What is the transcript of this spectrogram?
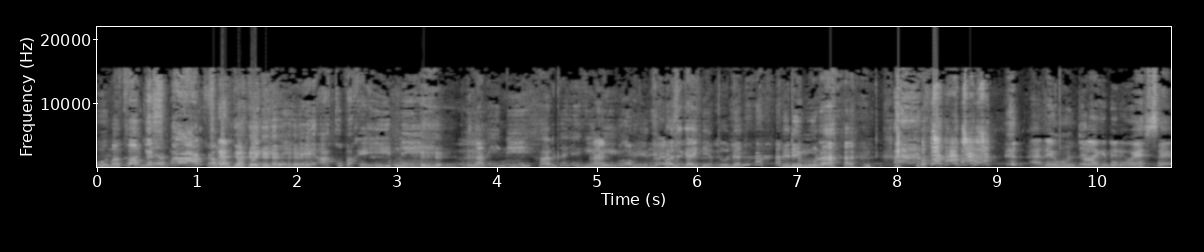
Untuk pakai smart. kamu pakai ini eh aku pakai ini dengan ini harganya gini gitu pasti kayak gitu udah jadi murahan Ada yang muncul lagi dari WC.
